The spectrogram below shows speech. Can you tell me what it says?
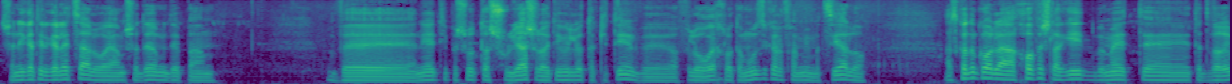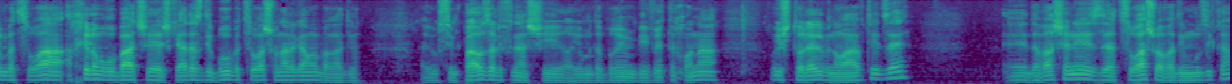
כשאני הגעתי לגלי צה"ל הוא היה משדר מדי פעם. ואני הייתי פשוט השוליה שלו, הייתי מביא לו תקליטים, ואפילו עורך לו את המוזיקה לפעמים, מציע לו. אז קודם כל, החופש להגיד באמת אה, את הדברים בצורה הכי לא מרובעת שיש, כי עד אז דיברו בצורה שונה לגמרי ברדיו. היו עושים פאוזה לפני השיר, היו מדברים בעברית נכונה. הוא השתולל ונורא אהבתי את זה. אה, דבר שני, זה הצורה שהוא עבד עם מוזיקה.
